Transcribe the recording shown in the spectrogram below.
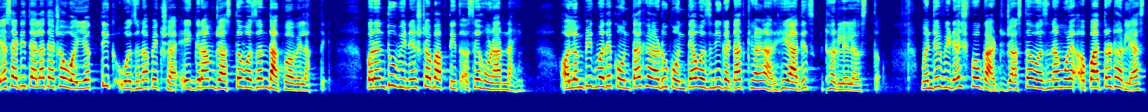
यासाठी त्याला त्याच्या वैयक्तिक वजनापेक्षा एक ग्राम जास्त वजन दाखवावे लागते. परंतु विनेशच्या बाबतीत असे होणार नाही. ऑलिम्पिकमध्ये कोणता खेळाडू कोणत्या वजनी गटात खेळणार हे आधीच ठरलेलं असतं. म्हणजे विनेश फोगाट जास्त वजनामुळे अपात्र ठरल्यास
